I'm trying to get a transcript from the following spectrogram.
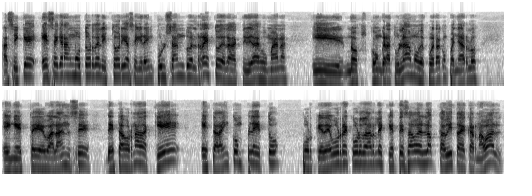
Así que ese gran motor de la historia seguirá impulsando el resto de las actividades humanas y nos congratulamos de poder acompañarlos en este balance de esta jornada que estará incompleto porque debo recordarles que este sábado es la octavita de carnaval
